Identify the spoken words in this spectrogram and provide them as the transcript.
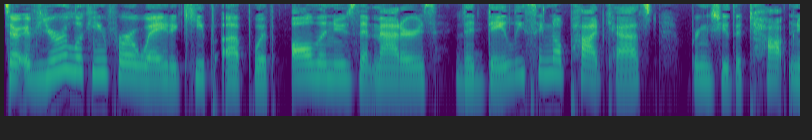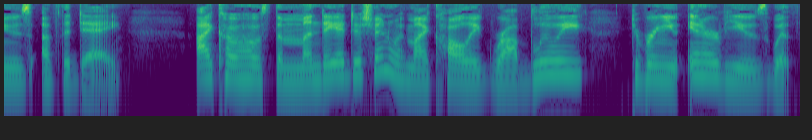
So, if you're looking for a way to keep up with all the news that matters, the Daily Signal podcast brings you the top news of the day. I co host the Monday edition with my colleague Rob Bluey to bring you interviews with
